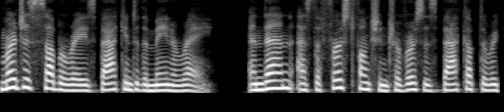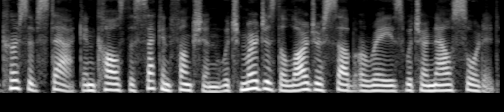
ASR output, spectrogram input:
merges sub-arrays back into the main array, and then as the first function traverses back up the recursive stack and calls the second function which merges the larger sub-arrays which are now sorted.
